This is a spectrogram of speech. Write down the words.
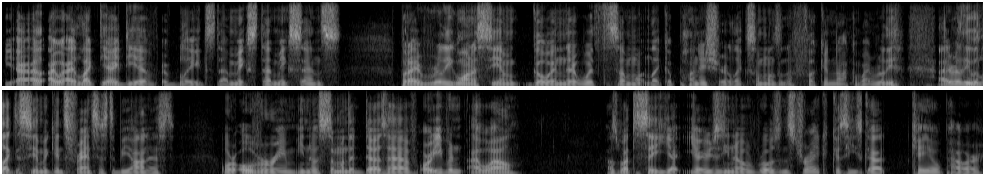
Yeah, I, I, I like the idea of, of Blaydes. That makes that makes sense. But I really want to see him go in there with someone like a Punisher, like someone's gonna fucking knock him. I really, I really would like to see him against Francis, to be honest, or Overeem. You know, someone that does have, or even uh, well, I was about to say Jairzinho Rozenstruik because he's got KO power,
